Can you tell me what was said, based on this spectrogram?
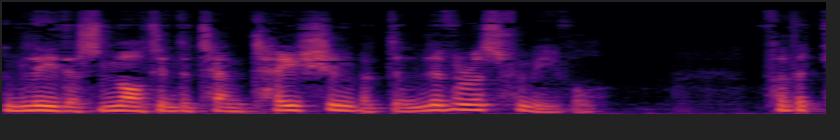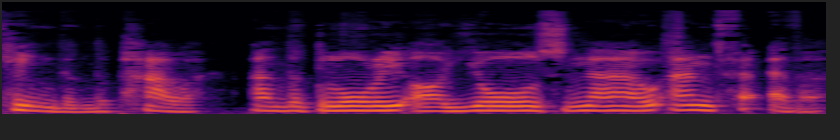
And lead us not into temptation, but deliver us from evil. For the kingdom, the power, and the glory are yours now and forever.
